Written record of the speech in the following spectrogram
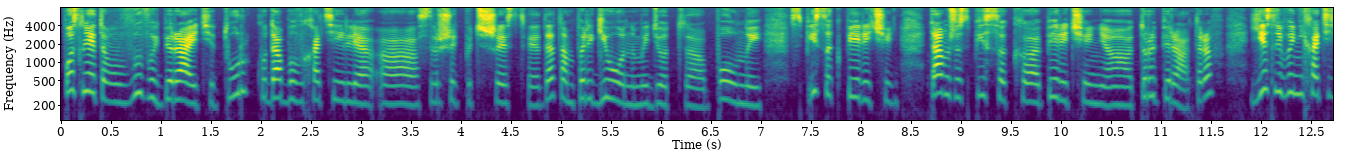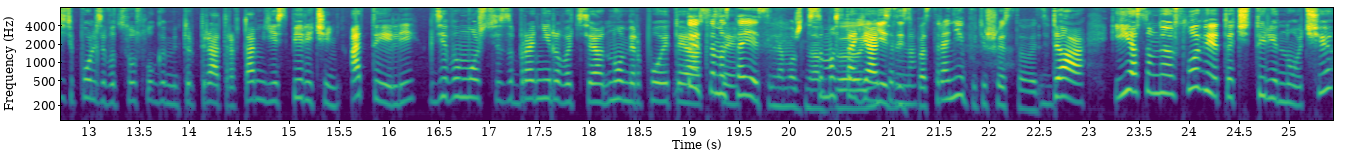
После этого вы выбираете тур, куда бы вы хотели э, совершить путешествие. Да, там по регионам идет э, полный список, перечень. Там же список, э, перечень э, туроператоров. Если вы не хотите пользоваться услугами туроператоров, там есть перечень отелей, где вы можете забронировать номер по этой ну, то акции. есть самостоятельно можно самостоятельно. ездить по стране и путешествовать. Да. И основное условие это 4 ночи.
